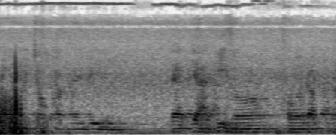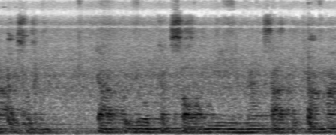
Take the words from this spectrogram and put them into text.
พร้อมด้วยเจ้ากับนายดีและญาติพี่น้องขอรับพระสุข จากคุณโยมทั้งสองมีนางสาวปุถามา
